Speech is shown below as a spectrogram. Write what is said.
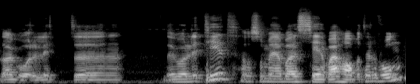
Da går det litt eh, Det går litt tid, og så må jeg bare se hva jeg har på telefonen.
